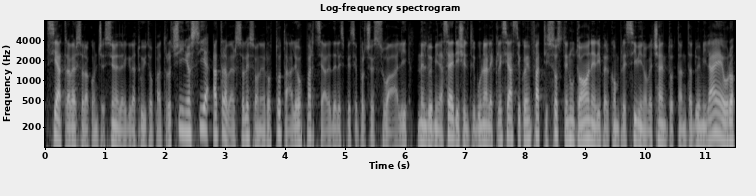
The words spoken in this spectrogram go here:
sia attraverso la concessione del gratuito patrocinio, sia attraverso l'esonero totale o parziale delle spese processuali. Nel 2016 il Tribunale Ecclesiastico ha infatti sostenuto oneri per complessivi 982.000 euro,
